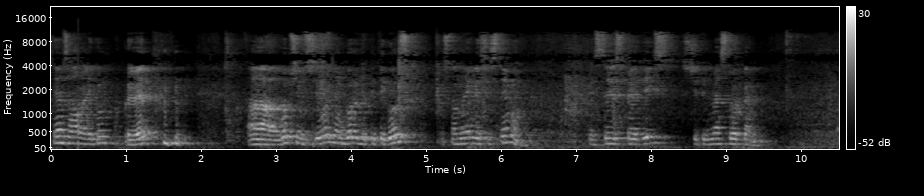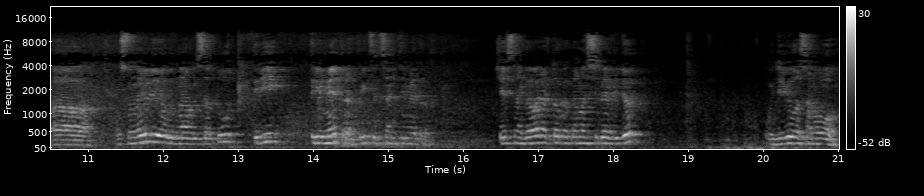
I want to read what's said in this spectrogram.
Всем салам алейкум, привет. А, в общем, сегодня в городе Пятигорск установили систему SCS-5X с четырьмя створками. А, установили ее на высоту 3, 3 метра 30 сантиметров. Честно говоря, то, как она себя ведет, удивило самого.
